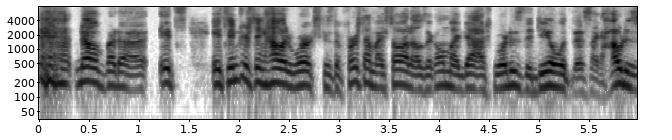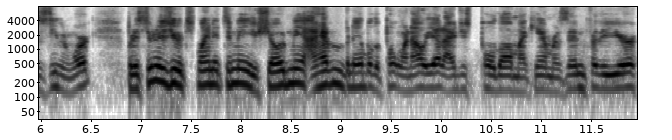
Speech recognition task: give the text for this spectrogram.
no, but uh, it's it's interesting how it works because the first time I saw it, I was like, "Oh my gosh, what is the deal with this? Like, how does this even work?" But as soon as you explained it to me, you showed me. I haven't been able to put one out yet. I just pulled all my cameras in for the year,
